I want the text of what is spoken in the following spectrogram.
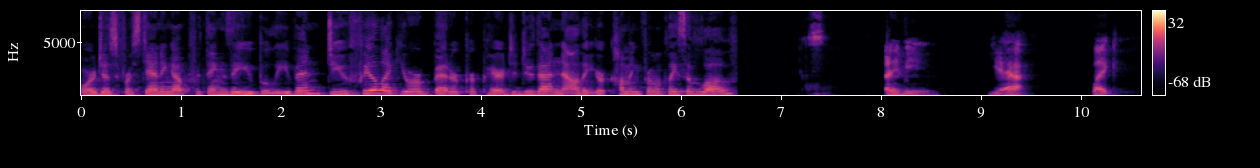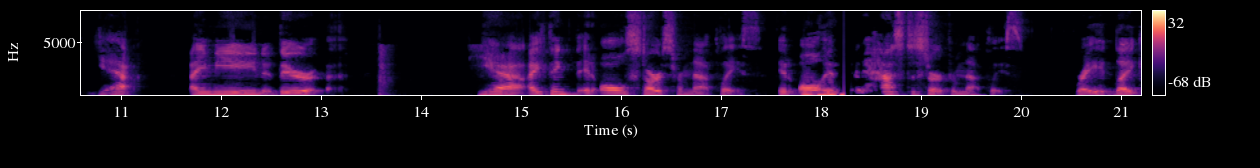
or just for standing up for things that you believe in do you feel like you're better prepared to do that now that you're coming from a place of love? I mean yeah. Like yeah I mean, there yeah, I think it all starts from that place. It all mm-hmm. it, it has to start from that place. Right? Like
